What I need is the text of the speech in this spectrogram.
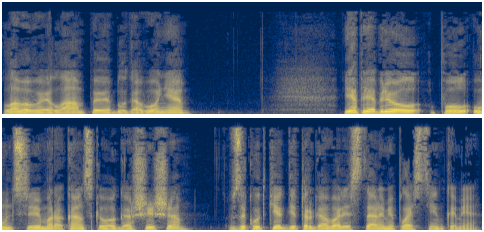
лавовые лампы, благовония. Я приобрел пол унции марокканского гашиша в закутке, где торговали старыми пластинками.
